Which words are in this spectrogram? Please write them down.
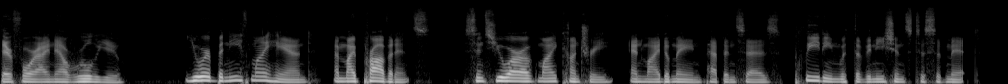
Therefore I now rule you. You are beneath my hand and my providence, since you are of my country and my domain, Pepin says, pleading with the Venetians to submit.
